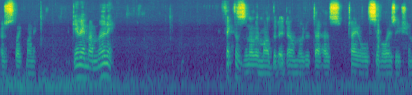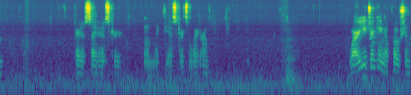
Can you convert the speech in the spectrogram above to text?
I just like money. Give me my money. I think this is another mod that I downloaded that has tiny little civilization. Right outside outskirt. Unlike the outskirts of Whiterun. Hmm. Why are you drinking a potion?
